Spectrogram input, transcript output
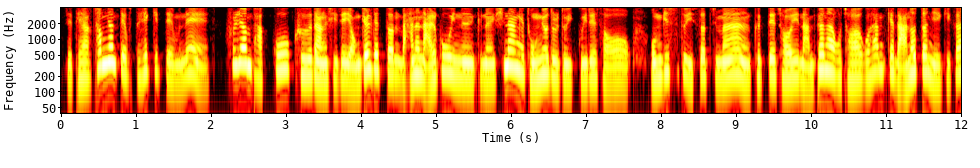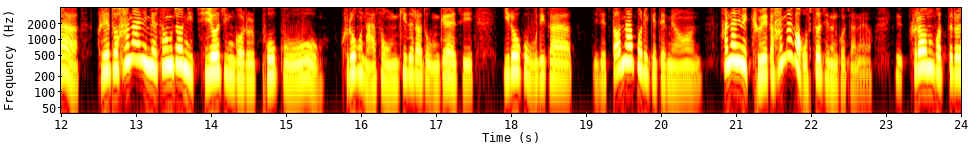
이제 대학 청년 때부터 했기 때문에 훈련 받고 그 당시 이제 연결됐던 많은 알고 있는 그냥 신앙의 동료들도 있고 이래서 옮길 수도 있었지만 그때 저희 남편하고 저하고 함께 나눴던 얘기가 그래도 하나님의 성전이 지어진 거를 보고 그러고 나서 옮기더라도 옮겨야지 이러고 우리가 이제 떠나버리게 되면 하나님의 교회가 하나가 없어지는 거잖아요. 그런 것들을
